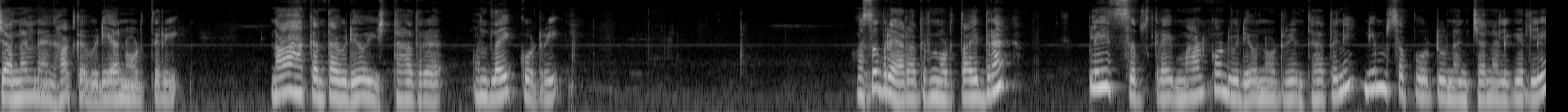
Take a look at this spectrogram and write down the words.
ಚಾನಲ್ನಾಗ ಹಾಕೋ ವಿಡಿಯೋ ನೋಡ್ತೀರಿ? ನಾ ಹಾಕಂಥ ವಿಡಿಯೋ ಇಷ್ಟ ಆದ್ರೆ ಒಂದು ಲೈಕ್ ಕೊಡ್ರಿ. ಹೊಸಬ್ರು ಯಾರಾದರೂ ನೋಡ್ತಾ ಇದ್ರೆ ಪ್ಲೀಸ್ ಸಬ್ಸ್ಕ್ರೈಬ್ ಮಾಡ್ಕೊಂಡು ವಿಡಿಯೋ ನೋಡ್ರಿ ಅಂತ ಹೇಳ್ತೀನಿ. ನಿಮ್ಮ ಸಪೋರ್ಟು ನನ್ನ ಚಾನಲ್ಗಿರಲಿ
